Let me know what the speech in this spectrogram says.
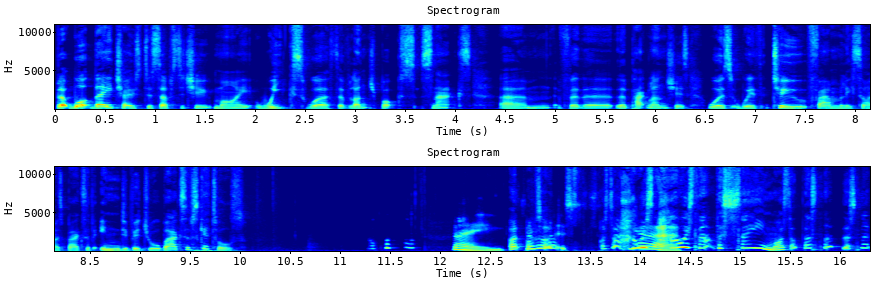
but what they chose to substitute my week's worth of lunchbox snacks um, for the, the packed lunches was with two family size bags of individual bags of skittles Say, I- I was like- I was like, how is yeah. how is that the same? I was like, that's not that's not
